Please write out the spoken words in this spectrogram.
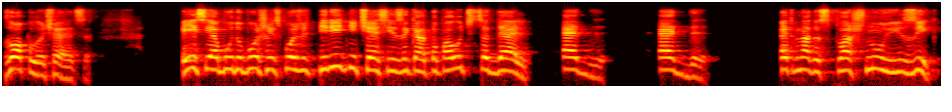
зло получается. А если я буду больше использовать переднюю часть языка, то получится даль, эд, эд. Поэтому надо сплошную язык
